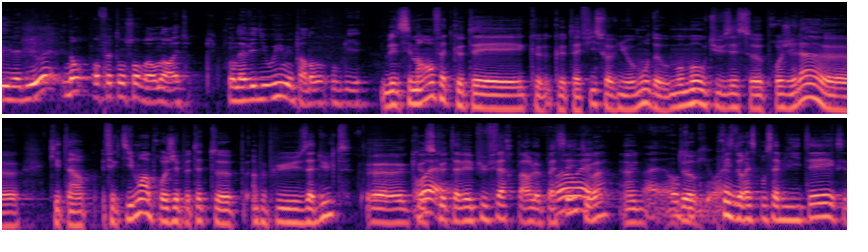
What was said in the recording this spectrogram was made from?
Il a dit ouais, non, en fait on s'en va, on arrête. On avait dit oui, mais pardon, oublié. Mais c'est marrant en fait que, que, que ta fille soit venue au monde au moment où tu faisais ce projet-là, euh, qui était un- effectivement un projet peut-être euh, un peu plus adulte euh, que Ouais. ce que tu avais pu faire par le passé, Ouais, ouais. tu vois, euh, Ouais, de cas, ouais. prise de responsabilité, etc.,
